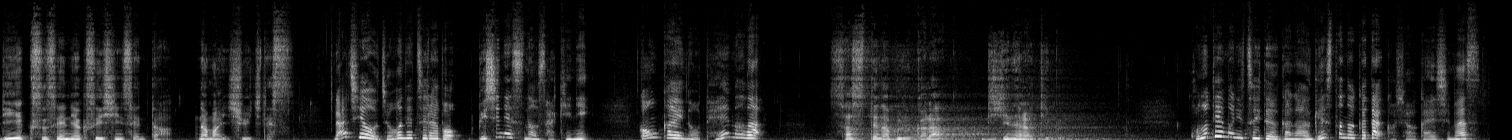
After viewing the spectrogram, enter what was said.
DX 戦略推進センター名前修一です。ラジオ情熱ラボビジネスの先に。今回のテーマはサステナブルからリジェネラティブ。このテーマについて伺うゲストの方ご紹介します。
